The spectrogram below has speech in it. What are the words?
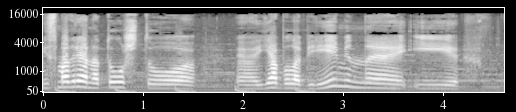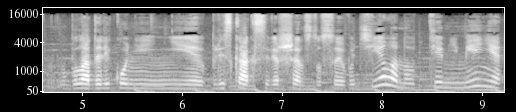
Несмотря на то, что э, я была беременная и была далеко не, не близка к совершенству своего тела, но тем не менее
